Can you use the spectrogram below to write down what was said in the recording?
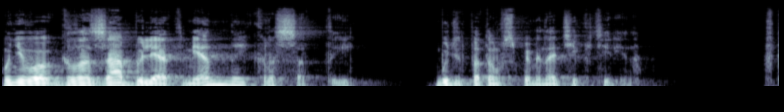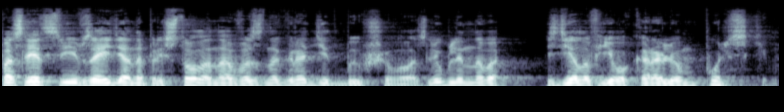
У него глаза были отменной красоты, будет потом вспоминать Екатерина. Впоследствии, взойдя на престол, она вознаградит бывшего возлюбленного, сделав его королем польским,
